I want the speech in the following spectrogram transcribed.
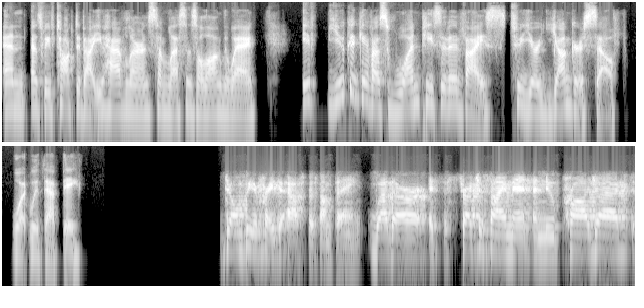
and as we've talked about, you have learned some lessons along the way. If you could give us one piece of advice to your younger self, what would that be? Don't be afraid to ask for something, whether it's a stretch assignment, a new project,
